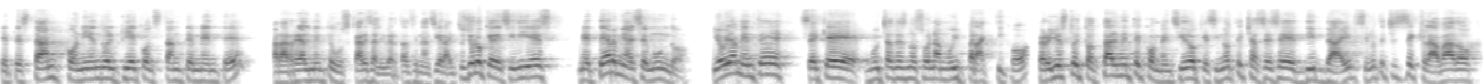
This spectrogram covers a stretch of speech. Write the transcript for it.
que te están poniendo el pie constantemente para realmente buscar esa libertad financiera? Entonces, yo lo que decidí es meterme a ese mundo. Y obviamente sé que muchas veces no suena muy práctico, pero yo estoy totalmente convencido que si no te echas ese deep dive, si no te echas ese clavado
